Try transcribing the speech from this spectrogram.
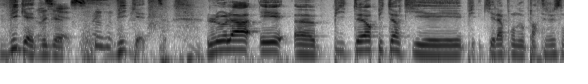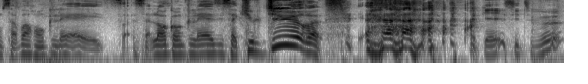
Viget. Viget. Viget. Lola et euh, Peter. Peter qui est, qui est là pour nous partager son savoir anglais, et sa, sa langue anglaise et sa culture. ok, si tu veux.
